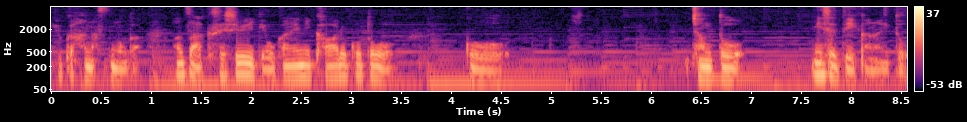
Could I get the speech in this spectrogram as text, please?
う、よく話すのが、まずアクセシビリティお金に変わることを、こう、ちゃんと見せていかないと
